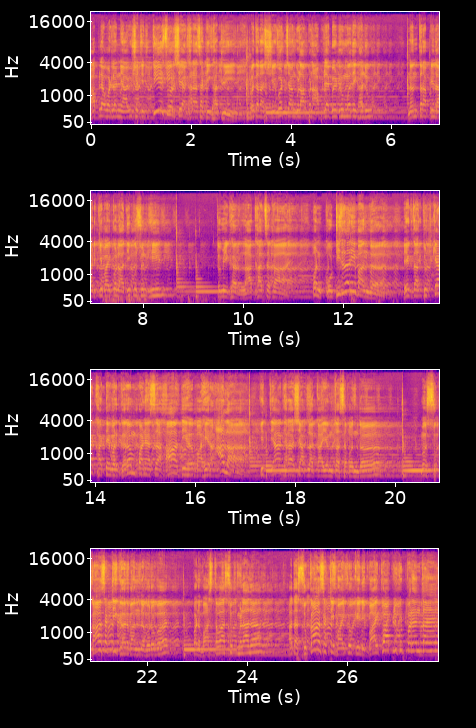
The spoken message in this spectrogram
आपल्या वडिलांनी आयुष्याची तीस वर्ष या घरासाठी घातली. मग त्यांना शेवटच्या अंघोळ आपण आपल्या बेडरूममध्ये घालू. नंतर आपली लाडकी बायको लादी पुसून घेईल. तुम्ही घर लाखाचं काय? पण कोटी जरी बांधलं एकदा तुटक्या खाटेवर गरम पाण्याचा हा देह बाहेर आला की त्या घराशी आपला कायमचा संबंध? मग सुखासाठी घर बांधलं बरोबर? पण वास्तवात सुख मिळालं? आता सुखासाठी बायको केली बायको आपली कुठपर्यंत आहे?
